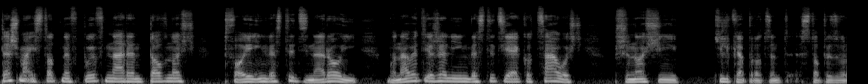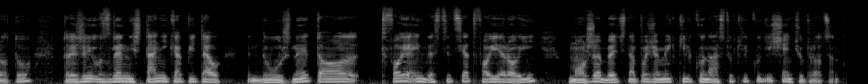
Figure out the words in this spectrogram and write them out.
też ma istotny wpływ na rentowność Twojej inwestycji, na ROI, bo nawet jeżeli inwestycja jako całość przynosi kilka procent stopy zwrotu, to jeżeli uwzględnisz tani kapitał dłużny, to Twoja inwestycja, Twoje ROI może być na poziomie kilkunastu, kilkudziesięciu procent.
